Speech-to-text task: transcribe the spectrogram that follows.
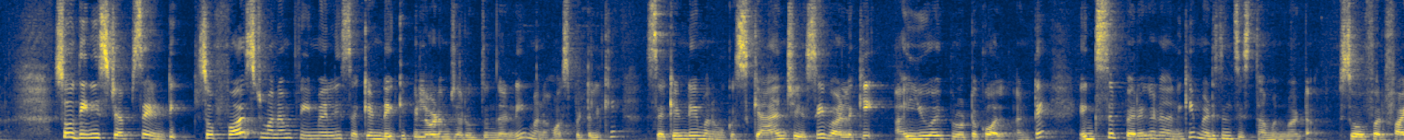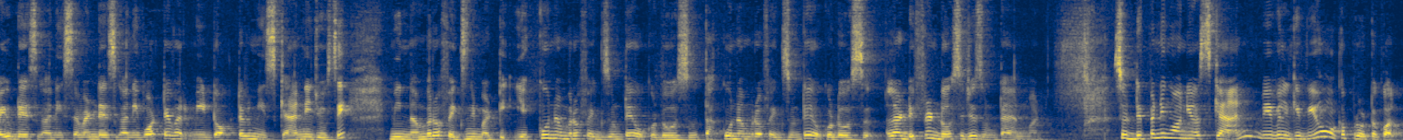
సో దీని స్టెప్స్ ఏంటి? సో ఫస్ట్ మనం ఫీమేల్ని సెకండ్ డేకి పిలవడం జరుగుతుందండి మన హాస్పిటల్కి. సెకండ్ డే మనం ఒక స్కాన్ చేసి వాళ్ళకి ఐయుఐ ప్రోటోకాల్ అంటే ఎగ్స్ పెరగడానికి మెడిసిన్స్ ఇస్తామన్నమాట. సో ఫర్ ఫైవ్ డేస్ కానీ సెవెన్ డేస్ కానీ వాట్ ఎవర్ మీ డాక్టర్ మీ స్కాన్ని చూసి మీ నెంబర్ ఆఫ్ ఎగ్స్ని బట్టి ఎక్కువ నెంబర్ ఆఫ్ ఎగ్స్ ఉంటే ఒక డోసు తక్కువ నెంబర్ ఆఫ్ ఎగ్స్ ఉంటే ఒక డోసు అలా డిఫరెంట్ డోసేజెస్ ఉంటాయన్నమాట. So depending on your scan we will give you ఒక ప్రోటోకాల్.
